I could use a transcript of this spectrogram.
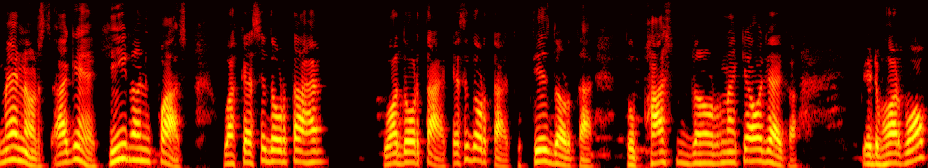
मैनर्स आगे है ही रन फास्ट वह कैसे दौड़ता है? वह दौड़ता है, कैसे दौड़ता है? तो तेज दौड़ता है तो फास्ट दौड़ना क्या हो जाएगा? एडवर्ब ऑफ़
